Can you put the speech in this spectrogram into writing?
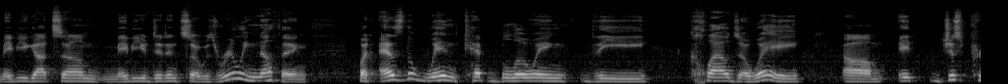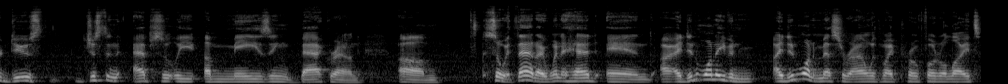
maybe you got some, maybe you didn't. So it was really nothing. But as the wind kept blowing the clouds away, um, it just produced just an absolutely amazing background. Um, so with that, I went ahead and I didn't want to even I didn't want to mess around with my Profoto lights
